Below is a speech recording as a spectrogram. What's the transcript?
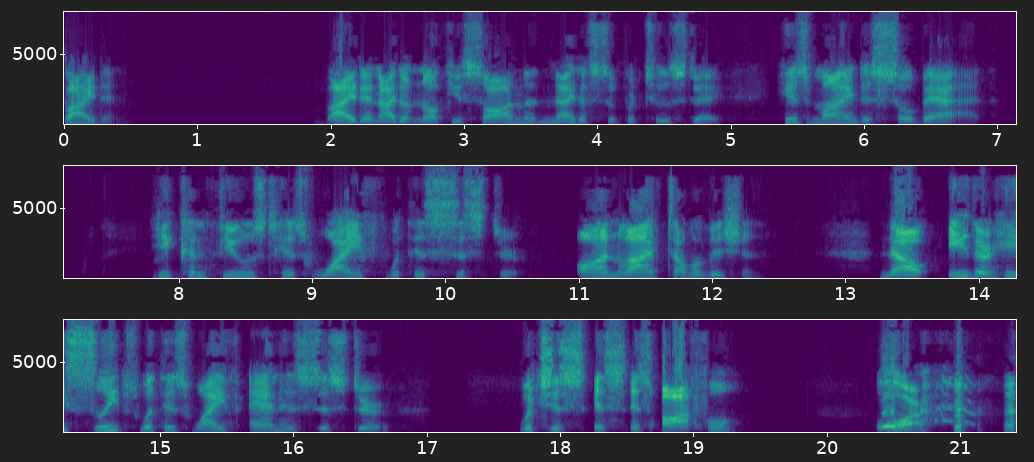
Biden. Biden, I don't know if you saw on the night of Super Tuesday, his mind is so bad. He confused his wife with his sister on live television. Now, either he sleeps with his wife and his sister, which is, is, is awful, or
